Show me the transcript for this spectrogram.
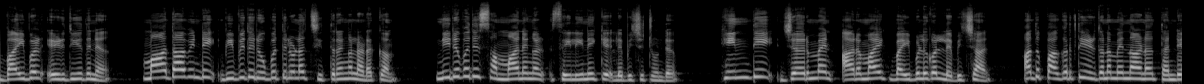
ബൈബിൾ എഴുതിയതിന് മാതാവിന്റെ വിവിധ രൂപത്തിലുള്ള ചിത്രങ്ങളടക്കം നിരവധി സമ്മാനങ്ങൾ സെലീനയ്ക്ക് ലഭിച്ചിട്ടുണ്ട്. ഹിന്ദി ജർമ്മൻ അറമായിക് ബൈബിളുകൾ ലഭിച്ചാൽ അത് പകർത്തി എഴുതണമെന്നാണ് തന്റെ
